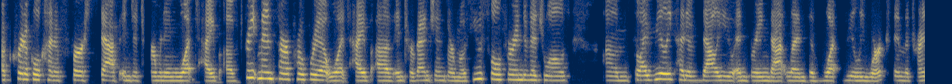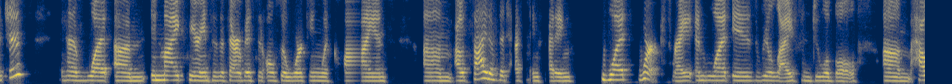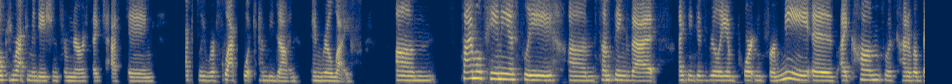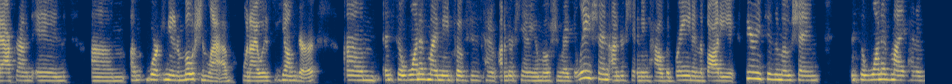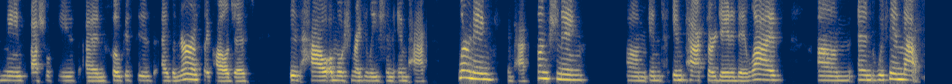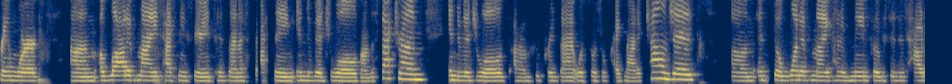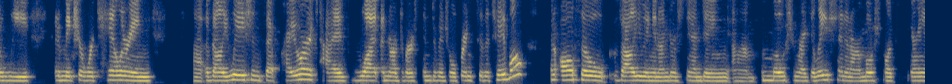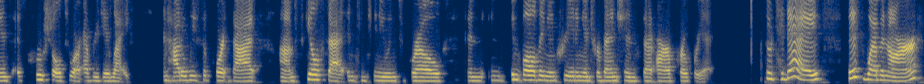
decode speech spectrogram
a critical kind of first step in determining what type of treatments are appropriate, what type of interventions are most useful for individuals. Um, so I really kind of value and bring that lens of what really works in the trenches kind of what, um, in my experience as a therapist and also working with clients um, outside of the testing setting, what works, right? And what is real life and doable. Um, how can recommendations from neuropsych testing actually reflect what can be done in real life? Um, simultaneously, um, something that I think is really important for me is I come with kind of a background in um, um, working in an emotion lab when I was younger. Um, and so one of my main focuses is kind of understanding emotion regulation, understanding how the brain and the body experiences emotions. And so one of my kind of main specialties and focuses as a neuropsychologist is how emotion regulation impacts learning, impacts functioning, um, in, impacts our day-to-day lives. Um, and within that framework, um, a lot of my testing experience has been assessing individuals on the spectrum, individuals um, who present with social pragmatic challenges. Um, and so one of my kind of main focuses is how do we kind of make sure we're tailoring uh, evaluations that prioritize what a neurodiverse individual brings to the table and also valuing and understanding um, emotion regulation and our emotional experience as crucial to our everyday life. And how do we support that um, skill set in continuing to grow and in involving and creating interventions that are appropriate. So today, this webinar,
